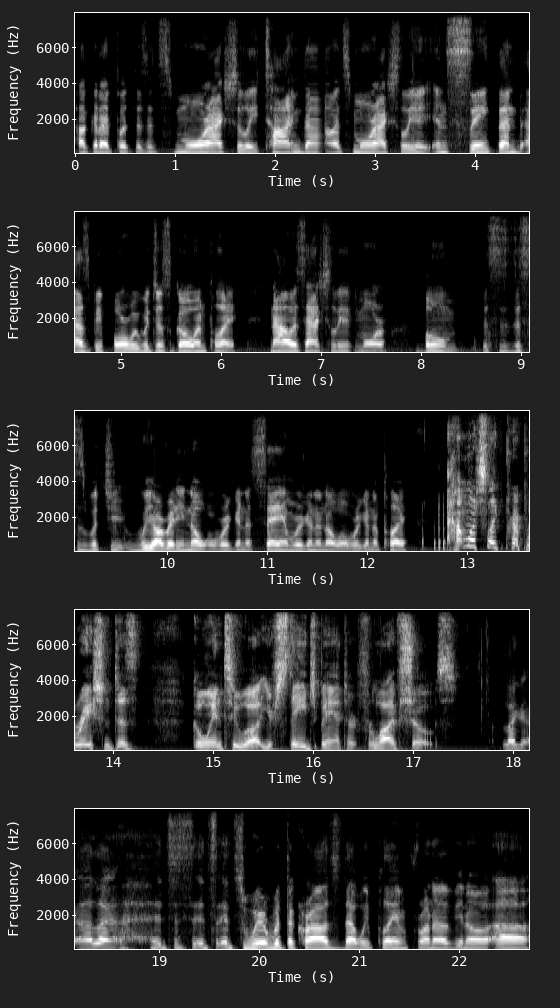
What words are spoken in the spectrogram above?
how could I put this? It's more actually timed now. It's more actually in sync than as before we would just go and play. Now it's actually more boom. This is this is what you we already know what we're gonna say and we're gonna know what we're gonna play. How much like preparation does go into uh, your stage banter for live shows? Like, uh, like it's just, it's it's weird with the crowds that we play in front of. You know, uh,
